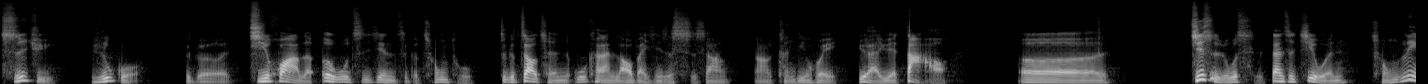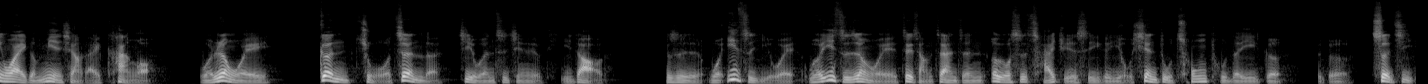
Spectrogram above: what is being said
此举如果这个激化了俄乌之间的这个冲突，这个造成乌克兰老百姓的死伤啊，肯定会越来越大哦。呃，即使如此，但是纪文从另外一个面向来看哦，我认为更佐证了纪文之前有提到的，就是我一直以为，我一直认为这场战争俄罗斯采取的是一个有限度冲突的一个这个设计，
